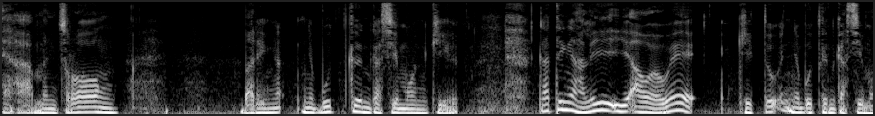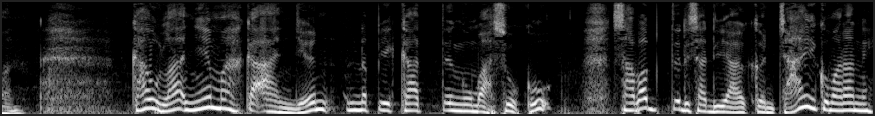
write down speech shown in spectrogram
Ya mencerong baring nyebutkan Ka Simon Ki Katingali awewe gitu nyebutkan Ka Simon. Kaulah nyemah ke Anjen nepikat Tengumbah suku sabab disadiakan cair kumara nih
